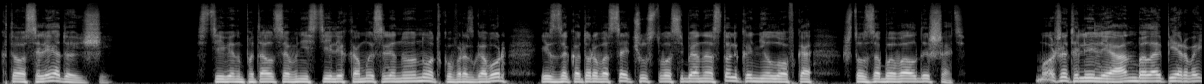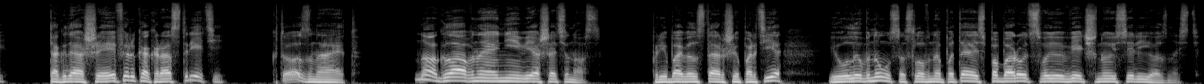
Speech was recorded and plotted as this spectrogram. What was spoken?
кто следующий. Стивен пытался внести легкомысленную нотку в разговор, из-за которого Сет чувствовал себя настолько неловко, что забывал дышать. Может, Лилиан была первой? Тогда Шейфер как раз третий. Кто знает. Но главное не вешать нос. Прибавил старший портье и улыбнулся, словно пытаясь побороть свою вечную серьезность.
